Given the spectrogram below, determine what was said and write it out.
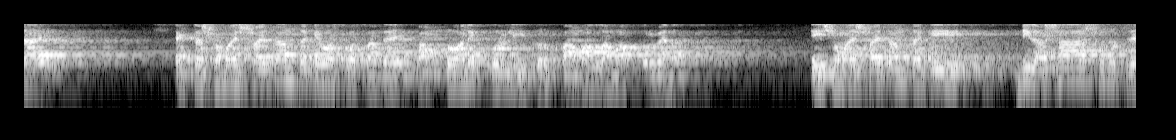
যায়। একটা সময় শয়তান তাকে ওয়াসওয়াসা দেয়, পাপ তো অনেক করলি তোর পাপ আল্লাহ মাফ করবে না। এই সময় শয়তান তাকে নিরাশার সমুদ্রে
